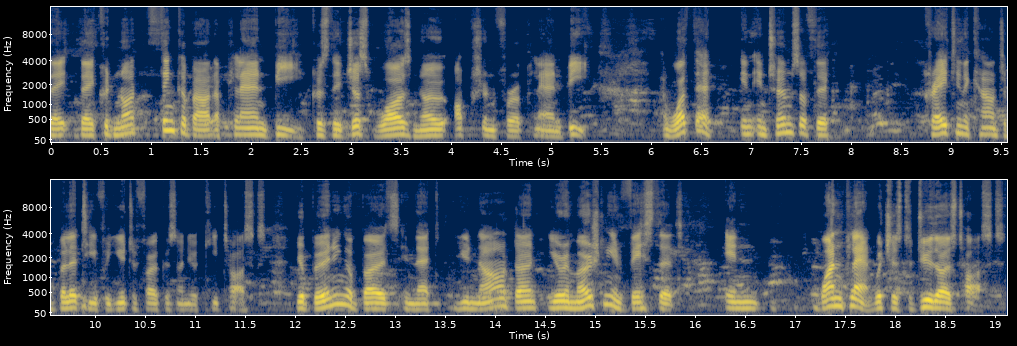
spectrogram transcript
they, they could not think about a plan B because there just was no option for a plan B. And what that, in, in terms of the creating accountability for you to focus on your key tasks, you're burning your boats in that you now don't, you're emotionally invested in one plan, which is to do those tasks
